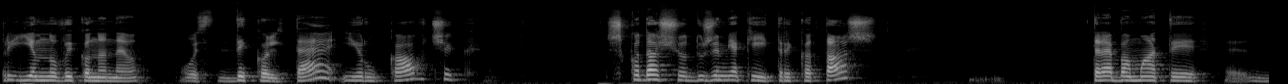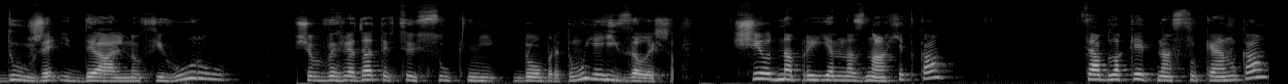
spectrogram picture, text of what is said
Приємно виконане ось декольте і рукавчик. Шкода, що дуже м'який трикотаж. Треба мати е, дуже ідеальну фігуру, щоб виглядати в цій сукні добре, тому я її залишила. Ще одна приємна знахідка. Ця блакитна сукенка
